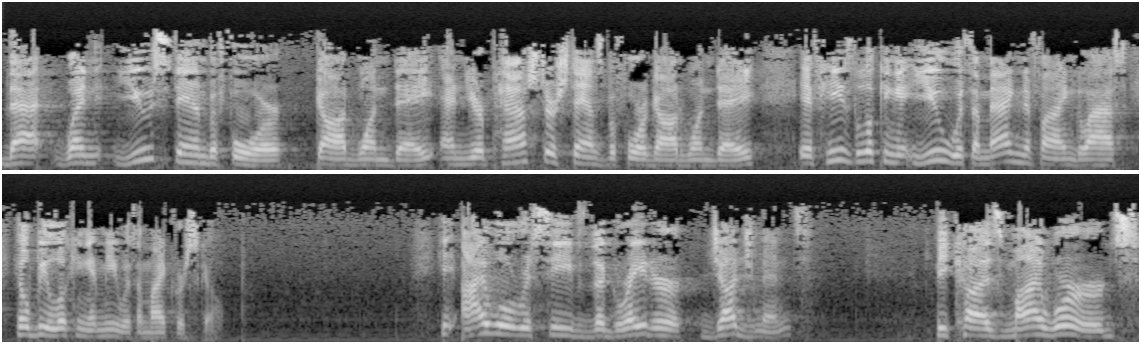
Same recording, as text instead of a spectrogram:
That when you stand before God one day and your pastor stands before God one day, if he's looking at you with a magnifying glass, he'll be looking at me with a microscope. He, I will receive the greater judgment because my words,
